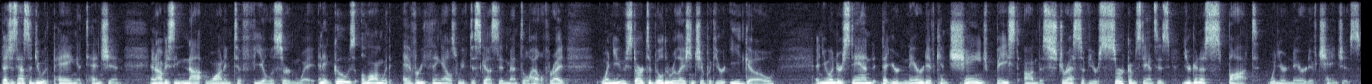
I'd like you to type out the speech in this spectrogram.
That just has to do with paying attention and obviously not wanting to feel a certain way. And it goes along with everything else we've discussed in mental health, right? When you start to build a relationship with your ego and you understand that your narrative can change based on the stress of your circumstances, you're going to spot when your narrative changes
